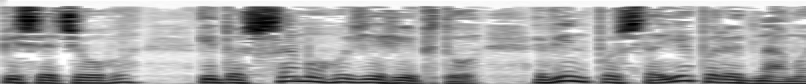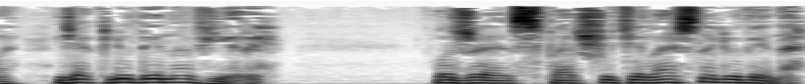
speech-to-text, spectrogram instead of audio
Після цього і до самого Єгипту він постає перед нами як людина віри. Отже, спершу тілесна людина,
